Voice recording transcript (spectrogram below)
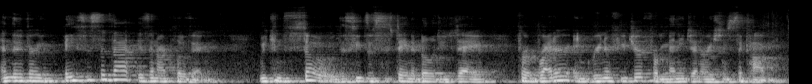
And the very basis of that is in our clothing. We can sow the seeds of sustainability today for a brighter and greener future for many generations to come.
